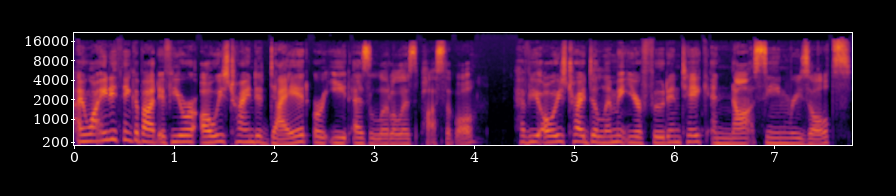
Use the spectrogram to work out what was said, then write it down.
I want you to think about if you are always trying to diet or eat as little as possible. Have you always tried to limit your food intake and not seen results?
